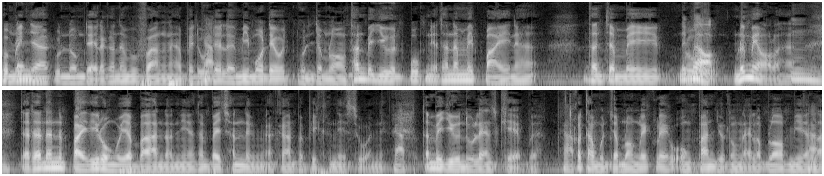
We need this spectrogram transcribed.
คุณปริญญาเป็นคุณดมเดชแล้วก็ท่านผู้ฟังนะครับไปดูครับได้เลยมีโมเดลหุ่นจำลอง ท่านไปยืนปุ๊บเนี่ยท่านนั้นไม่ไปนะฮะ ท่านจะไม่นึกไม่ออกนึกไม่ออกหรอฮะอืมแต่ถ้าท่านไปที่โรงพยาบาลตอนนี้ ท่านไปชั้นหนึ่งอาการพระพิคเนศวรเนี่ยครับท่านไปยืนดูแลนด์สเคปเลยครับเขาทำหุ่นจำลองเล็กๆ องค์ปั้นอยู่ตรงไหนรอบๆ มีอะไร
